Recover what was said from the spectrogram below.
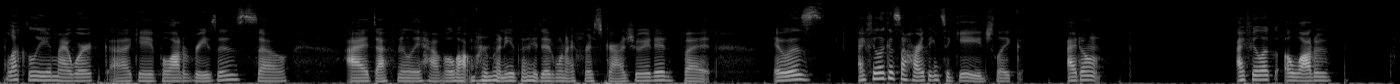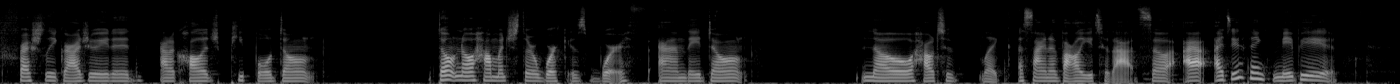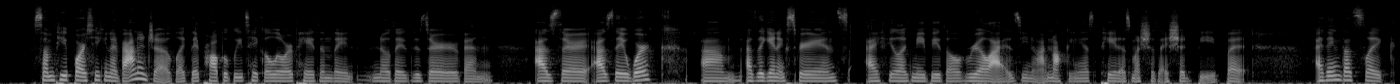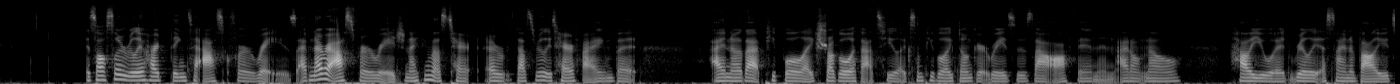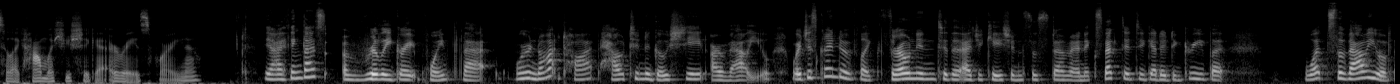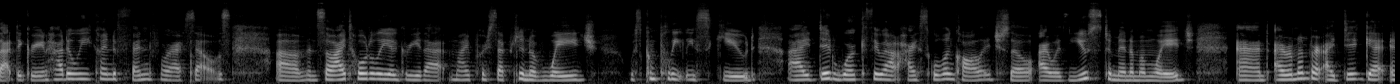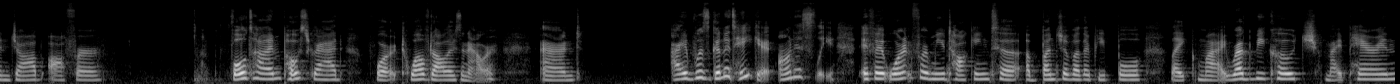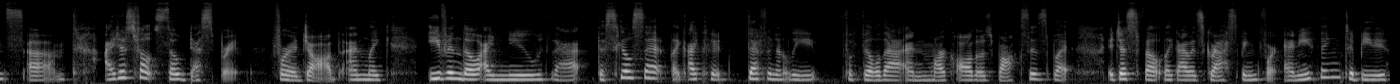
luckily my work uh, gave a lot of raises so i definitely have a lot more money than i did when i first graduated but it was i feel like it's a hard thing to gauge like i don't i feel like a lot of freshly graduated out of college people don't don't know how much their work is worth and they don't know how to like assign a value to that. So i i do think maybe some people are taken advantage of. Like they probably take a lower pay than they know they deserve, and as they as they work, um, as they gain experience, I feel like maybe they'll realize, you know, I'm not getting as paid as much as I should be. But I think that's like it's also a really hard thing to ask for a raise. I've never asked for a raise, and I think that's ter- uh, that's really terrifying. But I know that people like struggle with that too. Like some people like don't get raises that often, and I don't know how you would really assign a value to like how much you should get a raise for. You know. Yeah, I think that's a really great point that we're not taught how to negotiate our value. We're just kind of like thrown into the education system and expected to get a degree, but what's the value of that degree and how do we kind of fend for ourselves? Um, and so I totally agree that my perception of wage was completely skewed. I did work throughout high school and college, so I was used to minimum wage. And I remember I did get a job offer full time post grad for $12 an hour. And I was gonna take it, honestly. If it weren't for me talking to a bunch of other people, like my rugby coach, my parents, um, I just felt so desperate for a job. And like, even though I knew that the skill set, like, I could definitely fulfill that and mark all those boxes, but it just felt like I was grasping for anything to be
